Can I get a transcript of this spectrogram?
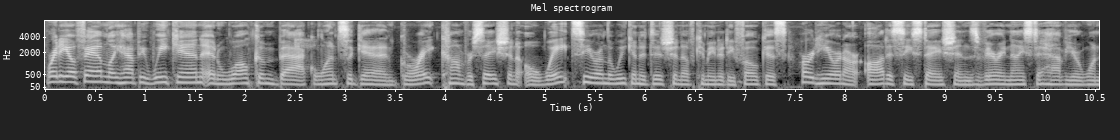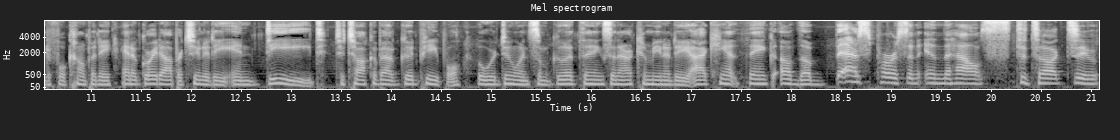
Radio family, happy weekend and welcome back once again. Great conversation awaits here on the weekend edition of Community Focus, heard here on our Audacy stations. Very nice to have your wonderful company and a great opportunity indeed to talk about good people who are doing some good things in our community. I can't think of the best person in the house to talk to.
